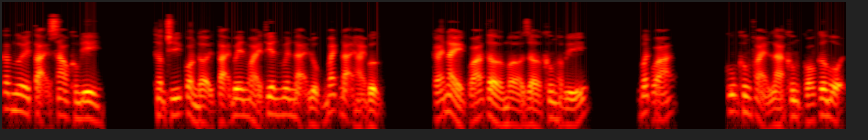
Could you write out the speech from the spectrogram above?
các ngươi tại sao không đi? Thậm chí còn đợi tại bên ngoài thiên nguyên đại lục bách đại hải vực. Cái này quá tờ mờ giờ không hợp lý. Bất quá, cũng không phải là không có cơ hội.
